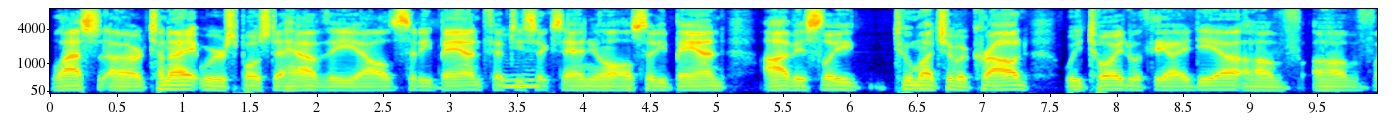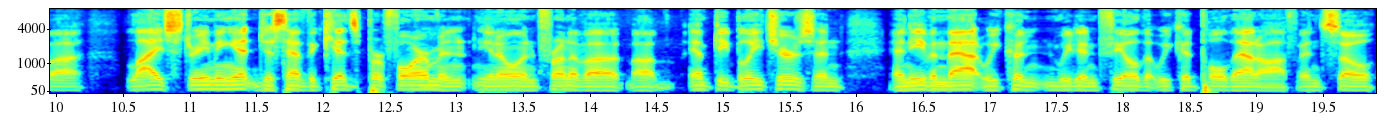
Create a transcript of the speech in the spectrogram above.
Last uh, tonight, we were supposed to have the All City Band, 56th mm-hmm. annual All City Band. Obviously, too much of a crowd. We toyed with the idea of of uh, live streaming it, just have the kids perform and you know in front of a, a, empty bleachers and and even that we couldn't we didn't feel that we could pull that off and so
